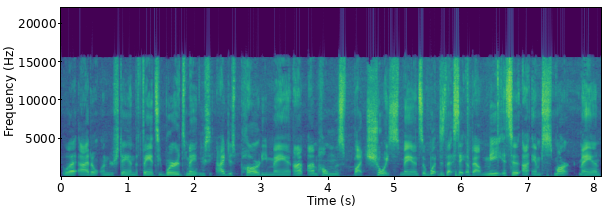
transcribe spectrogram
what I don't understand the fancy words, man. You see, I just party, man. I'm I'm homeless by choice, man. So what does that say about me? It says I am smart, man,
